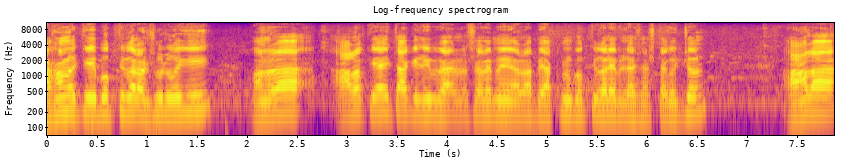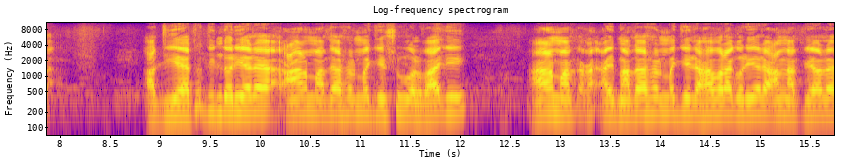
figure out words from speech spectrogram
এখন হচ্ছে ভক্তিকরণ শুরু হয়ে ওনারা আরও কে চাকরি ছেলে মেয়েরা ব্যাকুনে ভক্তি করে বলে চেষ্টা করছেন। আমরা আজ এতদিন ধরে আর মাদ্রাসার মাঝে সুবল ভাইলি আর এই মাদ্রাসার মধ্যে লেখাপড়া করি আর নাতি হলে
